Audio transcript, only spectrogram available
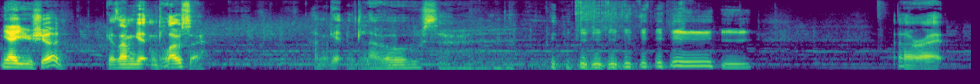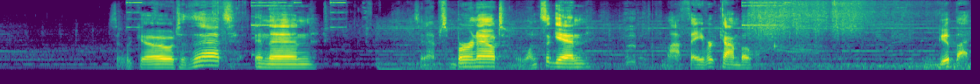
Yeah, you should. Because I'm getting closer. I'm getting closer. Alright. So we go to that, and then Synapse Burnout, once again. My favorite combo. Goodbye.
